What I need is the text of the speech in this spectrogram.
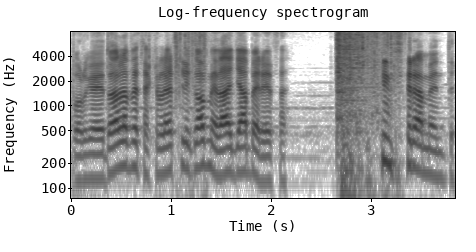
Porque de todas las veces que lo he explicado me da ya pereza. Sinceramente.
